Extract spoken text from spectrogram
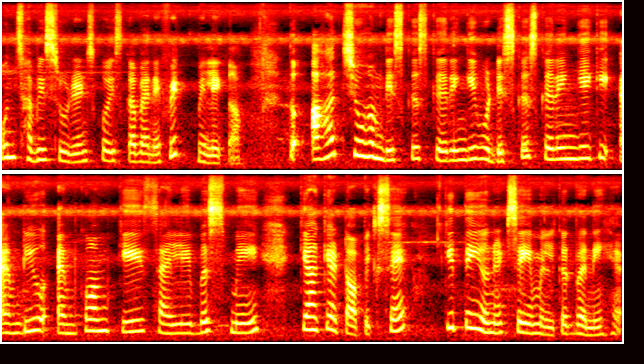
उन सभी स्टूडेंट्स को इसका बेनिफिट मिलेगा। तो आज जो हम डिस्कस करेंगे, वो डिस्कस करेंगे कि एम डी एम के सिलेबस में क्या क्या टॉपिक्स हैं, कितने यूनिट से ये मिलकर बनी है।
